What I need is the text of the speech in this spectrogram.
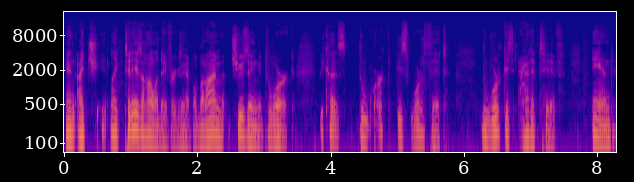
And I cho- like today's a holiday, for example, but I'm choosing to work because the work is worth it. The work is additive. And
